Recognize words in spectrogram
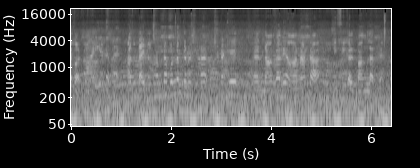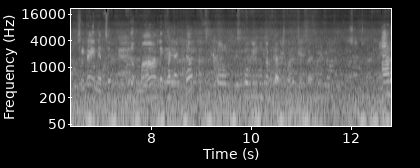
ever. আমি টাইটেল সংটা বললাম কেন সেটা, সেটাকে নাগালে আনাটা ডিফিকাল্ট বাংলাতে, সেটা এনেছে কিন্তু মা লেখাটা একটা কবির মতন কাজ করেছে। আর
